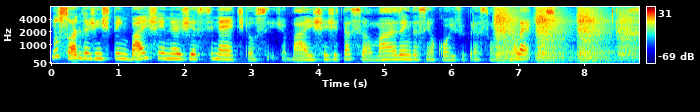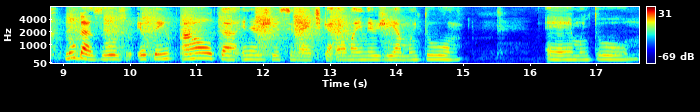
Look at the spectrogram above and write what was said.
No sólido, a gente tem baixa energia cinética, ou seja, baixa agitação, mas ainda assim ocorre vibração das moléculas. No gasoso, eu tenho alta energia cinética, é uma energia muito. É muito.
